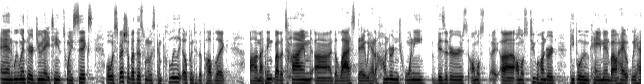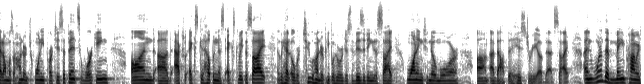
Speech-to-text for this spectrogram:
And we went there June 18th, 26. What was special about this one, it was completely open to the public. Um, I think by the time uh, the last day, we had 120 visitors, almost uh, almost 200 people who came in. But we had almost 120 participants working on uh, the actual helping us excavate the site, and we had over 200 people who were just visiting the site, wanting to know more um, about the history of that site. And one of the main primary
